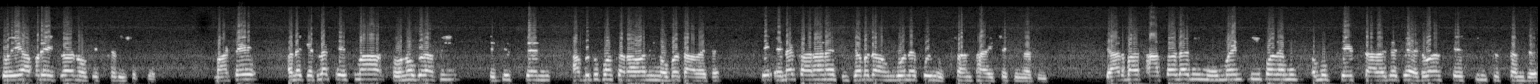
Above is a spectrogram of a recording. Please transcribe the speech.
તો એ આપણે એકવાર નોટિસ કરી શકીએ. માટે અને કેટલાક કેસમાં સોનોગ્રાફી સિટી સ્કેન આ બધું પણ કરાવવાની નોબત આવે છે. કે એના કારણે બીજા બધા અંગોને કોઈ નુકસાન થાય છે કે નથી. ત્યારબાદ આંતરડાની મુવમેન્ટની પણ અમુક અમુક ટેસ્ટ આવે છે, જે એડવાન્સ ટેસ્ટિંગ સિસ્ટમ છે.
